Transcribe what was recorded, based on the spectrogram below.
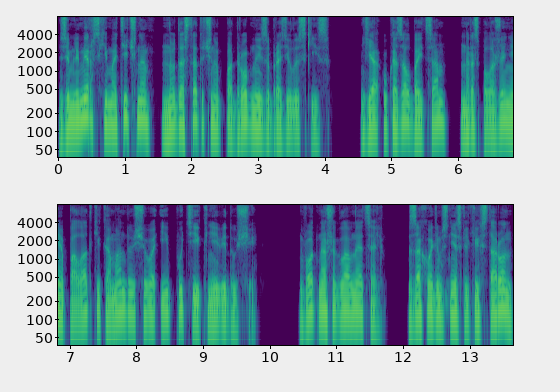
Землемер схематично, но достаточно подробно изобразил эскиз. Я указал бойцам на расположение палатки командующего и пути к ней ведущие. Вот наша главная цель. Заходим с нескольких сторон.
